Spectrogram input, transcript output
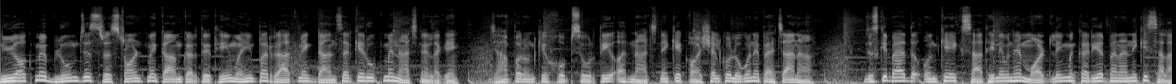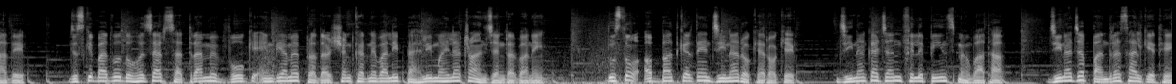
न्यूयॉर्क में ब्लूम जिस रेस्टोरेंट में काम करते थे, वहीं पर रात में एक डांसर के रूप में नाचने लगे, जहाँ पर उनकी खूबसूरती और नाचने के कौशल को लोगों ने पहचाना, जिसके बाद उनके एक साथी ने उन्हें मॉडलिंग में करियर बनाने की सलाह दी, जिसके बाद वो 2017 में वो के इंडिया में प्रदर्शन करने वाली पहली महिला ट्रांसजेंडर बनी। दोस्तों, अब बात करते हैं जीना रोके रोके। जीना का जन्म फिलीपींस में हुआ था। जीना जब 15 साल के थे,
